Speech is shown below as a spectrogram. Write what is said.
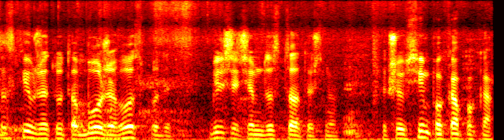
Соски вже тут, а Боже, Господи, більше, ніж достатньо. Так що всім пока-пока.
